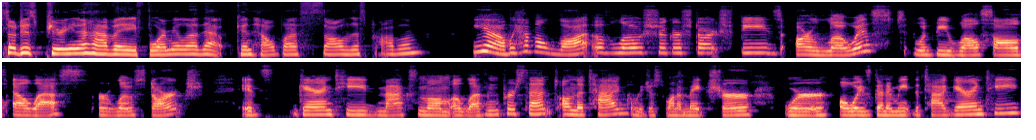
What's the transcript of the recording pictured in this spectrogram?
so does Purina have a formula that can help us solve this problem? Yeah, we have a lot of low sugar starch feeds. Our lowest would be WellSolve LS or low starch. It's guaranteed maximum 11% on the tag. We just want to make sure we're always going to meet the tag guarantee.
